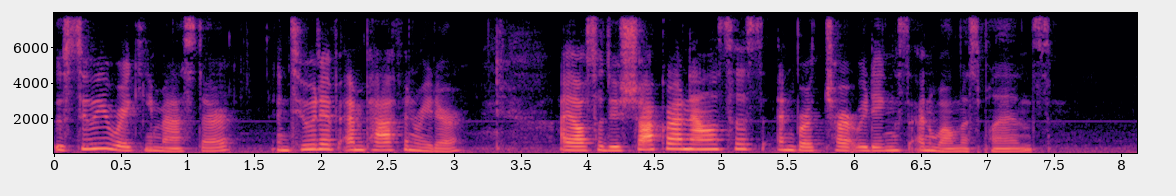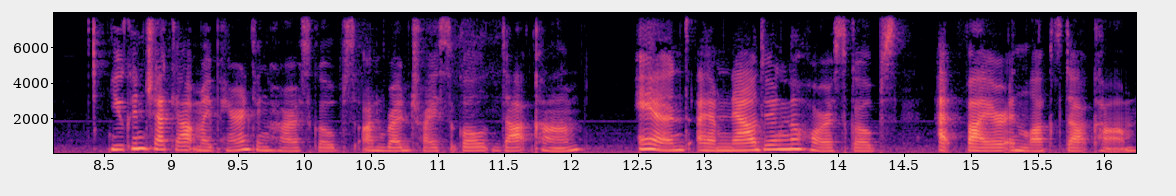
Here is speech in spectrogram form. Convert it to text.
Usui Reiki master, intuitive empath and reader. I also do chakra analysis and birth chart readings and wellness plans. You can check out my parenting horoscopes on redtricycle.com, and I am now doing the horoscopes at fireandlux.com.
